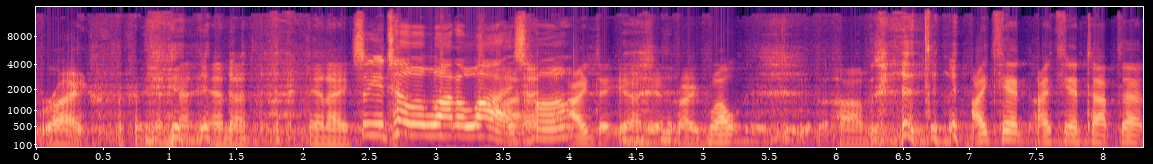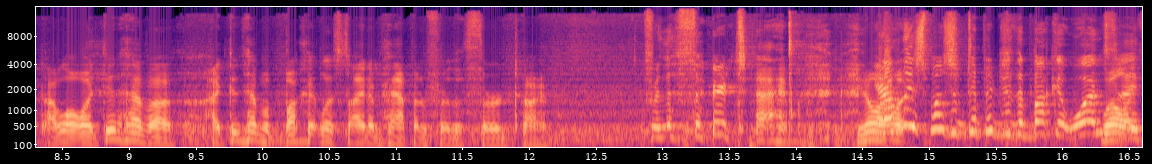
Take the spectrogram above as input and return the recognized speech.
right, and uh, and I. so you tell a lot of lies huh I, I, yeah, yeah, right. Well, um, I can't, I can't top that. Although I did have a, I did have a bucket list item happen for the third time. for the third time You know you're what- only supposed to dip into the bucket once Well, i if,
